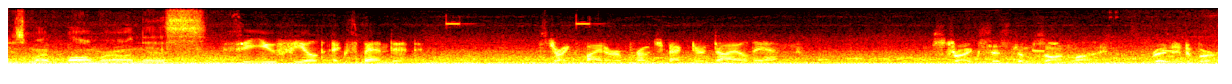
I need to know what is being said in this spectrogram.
use my bomber on this. CU field expended. Strike fighter approach vector dialed in. Strike systems online. Ready to burn.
